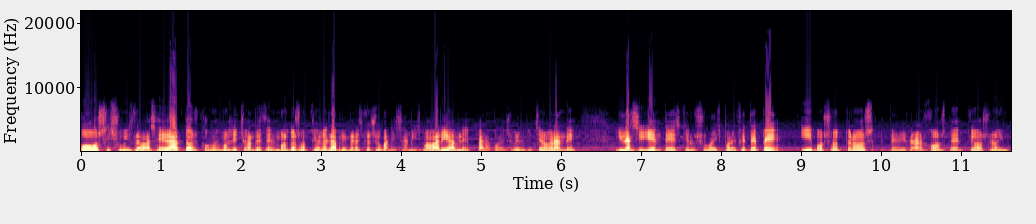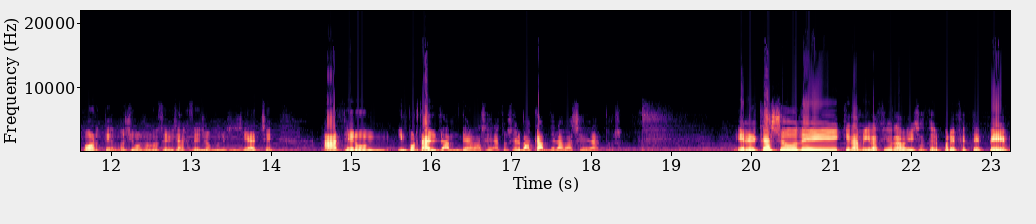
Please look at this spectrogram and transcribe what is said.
O si subís la base de datos, como hemos dicho antes, tenemos dos opciones. La primera es que os suban esa misma variable para poder subir el fichero grande. Y la siguiente es que lo subáis por FTP y vosotros pedirle al hoster que os lo importe o si vosotros tenéis acceso por SSH a hacer un importar el DAM de la base de datos, el backup de la base de datos. En el caso de que la migración la vayáis a hacer por FTP,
